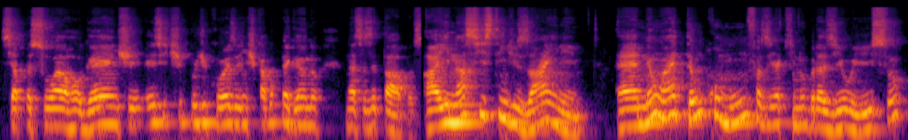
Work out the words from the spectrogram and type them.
se a pessoa é arrogante, esse tipo de coisa a gente acaba pegando nessas etapas. Aí na System Design, é, não é tão comum fazer aqui no Brasil isso,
